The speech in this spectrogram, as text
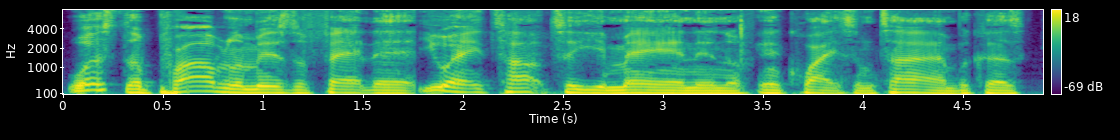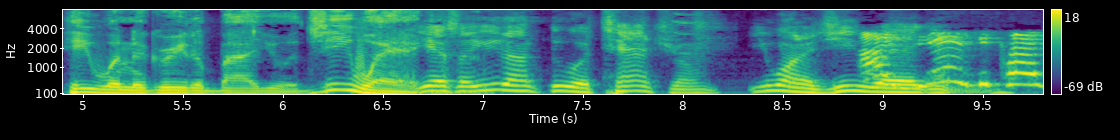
What's the problem is the fact that you ain't talked to your man in, in quite some time because he wouldn't agree to buy you a G wagon. Yeah, so you done threw a tantrum. You want a G wagon? I did because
